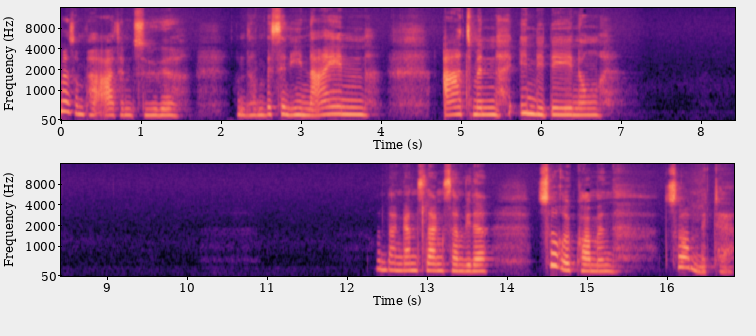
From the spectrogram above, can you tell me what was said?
Mal so ein paar Atemzüge und so ein bisschen hinein atmen in die Dehnung. Und dann ganz langsam wieder zurückkommen zur Mitte.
